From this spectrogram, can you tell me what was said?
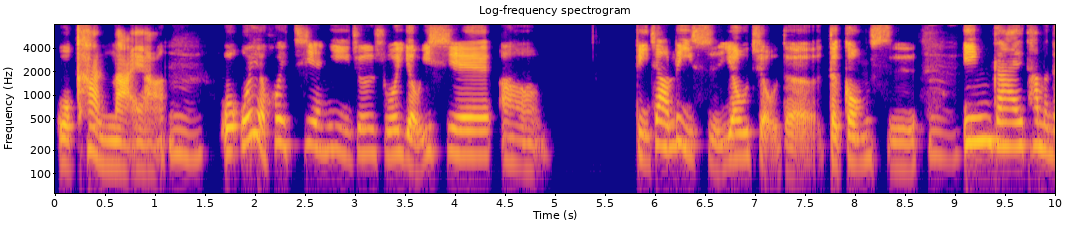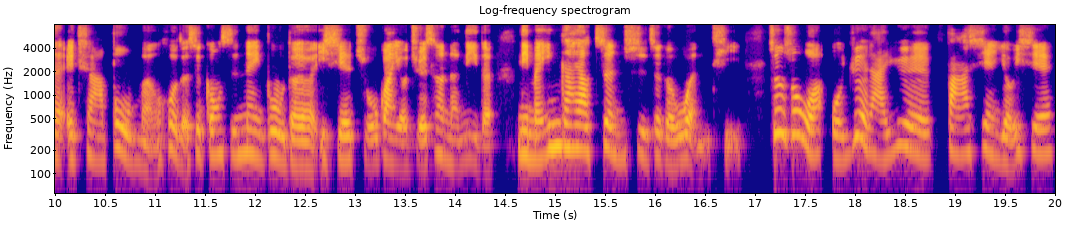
我看来啊，嗯，我我也会建议，就是说有一些呃比较历史悠久的的公司，嗯，应该他们的 HR 部门或者是公司内部的一些主管有决策能力的，你们应该要正视这个问题。就是说我我越来越发现有一些。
